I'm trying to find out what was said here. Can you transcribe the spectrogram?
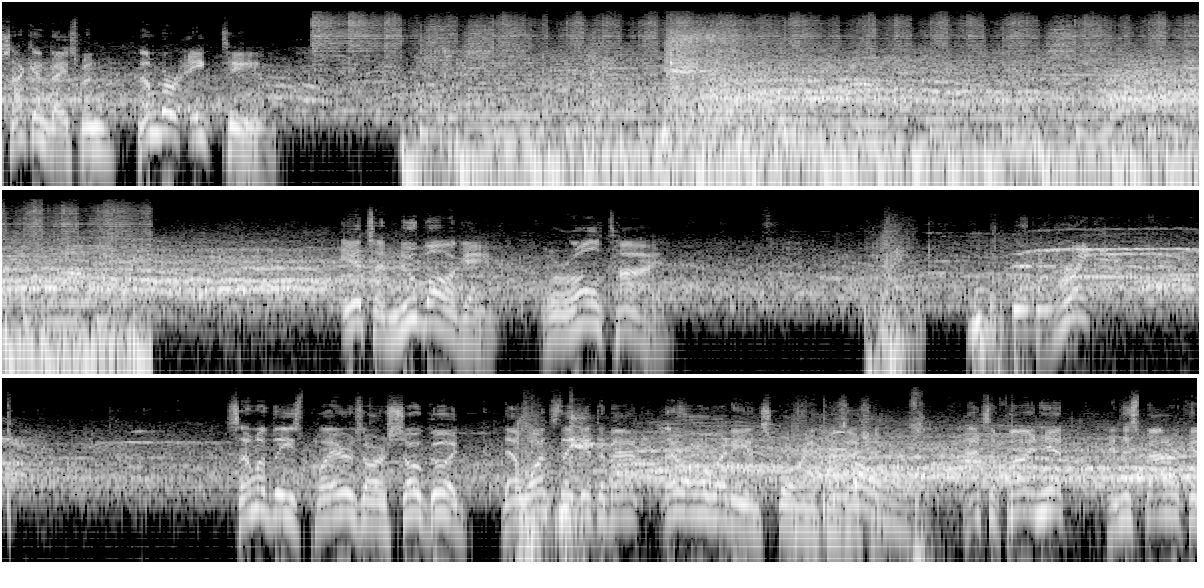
Second baseman, number 18. It's a new ball game. We're all tied. Right. Some of these players are so good that once they get to bat, they're already in scoring position. That's a fine hit, and this batter could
